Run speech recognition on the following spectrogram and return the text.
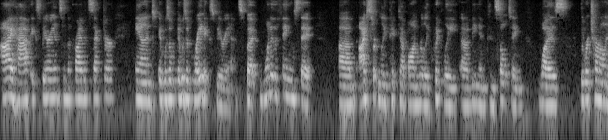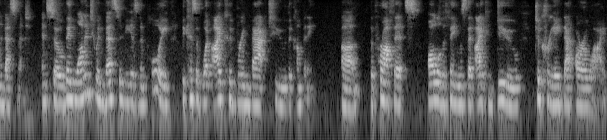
I, have experience in the private sector, and it was a it was a great experience. But one of the things that um, I certainly picked up on really quickly, uh, being in consulting, was the return on investment. And so they wanted to invest in me as an employee because of what I could bring back to the company, um, the profits, all of the things that I could do to create that ROI.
